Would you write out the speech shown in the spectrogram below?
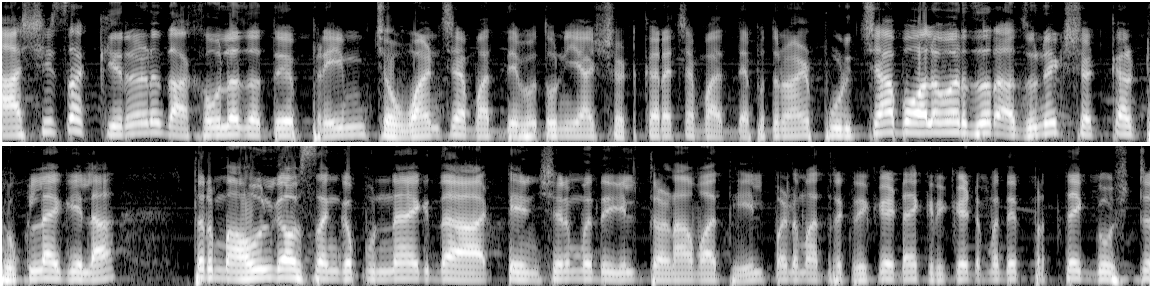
आशेचा किरण दाखवला जातोय प्रेम चव्हाणच्या माध्यमातून या षटकाराच्या माध्यमातून. आणि पुढच्या बॉलवर जर अजून एक षटकार ठोकला गेला तर माहुलगाव संघ पुन्हा एकदा टेन्शनमध्ये येईल तणावात येईल. पण मात्र क्रिकेट आहे क्रिकेटमध्ये प्रत्येक गोष्ट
